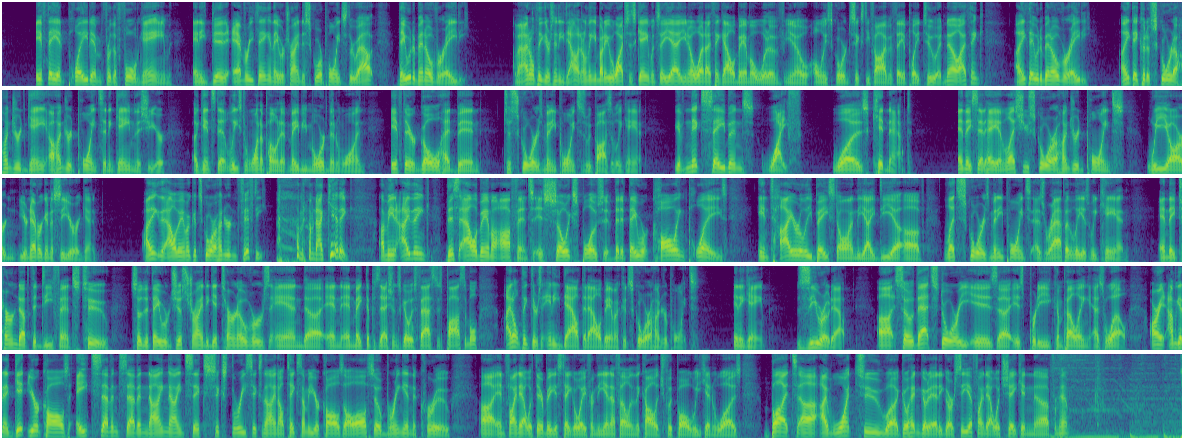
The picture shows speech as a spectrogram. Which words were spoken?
If they had played him for the full game and he did everything and they were trying to score points throughout, they would have been over 80. I mean, I don't think there's any doubt. I don't think anybody who watched this game would say, yeah, you know what? I think Alabama would have, you know, only scored 65 if they had played Tua. No, I think I think they would have been over 80. I think they could have scored 100 game 100 points in a game this year against at least one opponent, maybe more than one, if their goal had been to score as many points as we possibly can. If Nick Saban's wife was kidnapped and they said, "Hey, unless you score 100 points, we are you're never going to see her again." I think that Alabama could score 150. I mean, I'm not kidding. I mean, I think this Alabama offense is so explosive that if they were calling plays entirely based on the idea of let's score as many points as rapidly as we can, and they turned up the defense too, so that they were just trying to get turnovers and uh, and and make the possessions go as fast as possible. I don't think there's any doubt that Alabama could score 100 points in a game. Zero doubt. Uh, so that story is uh, is pretty compelling as well. All right, I'm going to get your calls 877 996 6369. I'll take some of your calls. I'll also bring in the crew uh, and find out what their biggest takeaway from the NFL and the college football weekend was. But uh, I want to uh, go ahead and go to Eddie Garcia, find out what's shaking uh, from him.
